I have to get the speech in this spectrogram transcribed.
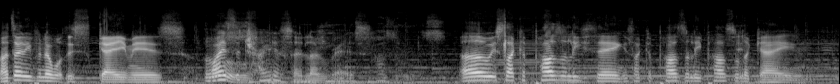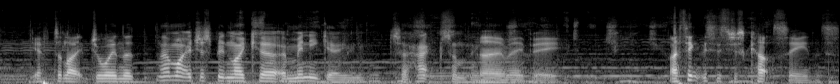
I don't even know what this game is. Why is the Ooh. trailer so low res? Puzzles. Oh, it's like a puzzly thing. It's like a puzzly puzzler game. You have to like join the. That might have just been like a, a mini game to hack something. No, maybe. Which will change you. I think this is just cutscenes,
